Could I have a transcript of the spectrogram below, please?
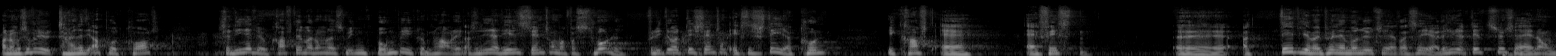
Og når man så tegnede det op på et kort, så ligner det jo kraft, at nogen havde smidt en bombe i København, ikke? og så ligner det, at hele centrum var forsvundet. Fordi det var det centrum eksisterer kun i kraft af, af festen. Øh, og det bliver man på en eller anden måde nødt til at adressere. Det synes jeg, det synes jeg er enormt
